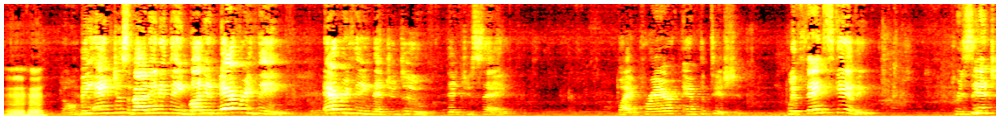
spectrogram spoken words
Mm-hmm. Don't be anxious about anything, but in everything, everything that you do, that you say, by prayer and petition, with thanksgiving, present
